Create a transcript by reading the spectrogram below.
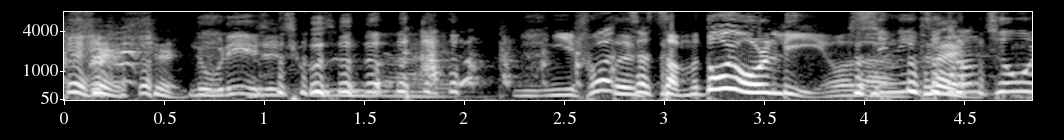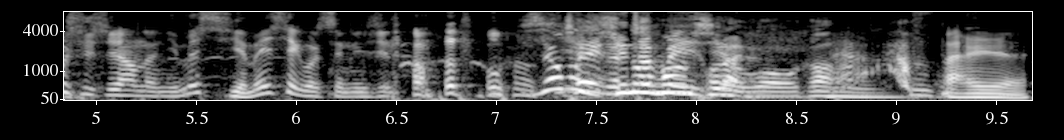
是是是，努力是出哎你你说这怎么都有理，我心灵鸡汤就是这样的，你们写没写过心灵鸡汤的东西？要不这个真没方出来，写过，我靠！烦人！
